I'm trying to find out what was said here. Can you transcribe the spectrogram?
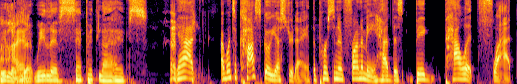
we live I- We live separate lives. yeah. I went to Costco yesterday. The person in front of me had this big pallet flat,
